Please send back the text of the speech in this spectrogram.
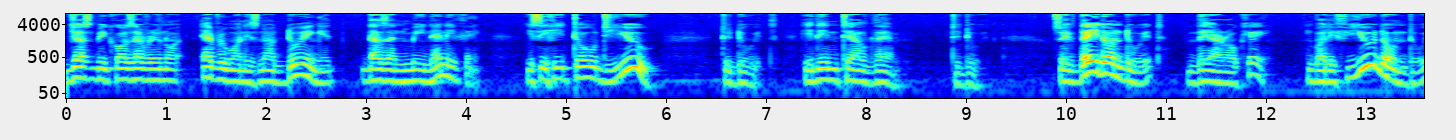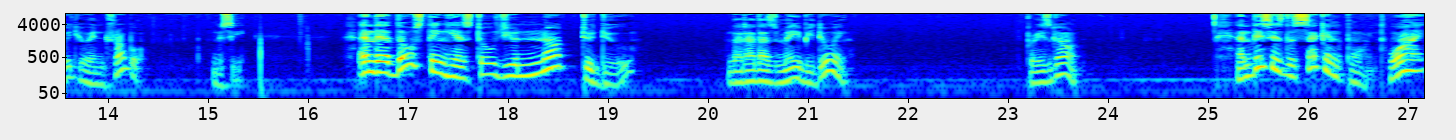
Just because everyone, everyone is not doing it doesn't mean anything. You see, He told you to do it, He didn't tell them to do it. So if they don't do it, they are okay. But if you don't do it, you're in trouble. You see. And there are those things He has told you not to do that others may be doing. Praise God. And this is the second point why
